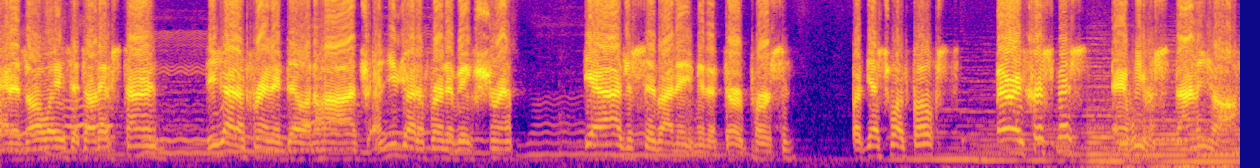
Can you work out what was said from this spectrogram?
And as always, until next time, you got a friend in Dylan Hodge, and you got a friend in Big Shrimp. Yeah, I just said my name in the third person. But guess what, folks? Merry Christmas, and we are signing off.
